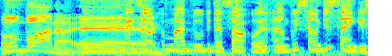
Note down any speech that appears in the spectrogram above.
Oh, Vambora. É... Mas ó, uma dúvida só, ambos são de sangue.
